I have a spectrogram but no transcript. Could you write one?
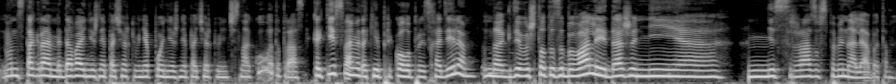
в Инстаграме «давай нижнее подчеркивание по нижнее подчеркивание чесноку» в этот раз. Какие с вами такие приколы происходили? Да, где вы что-то забывали и даже не, не сразу вспоминали об этом.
